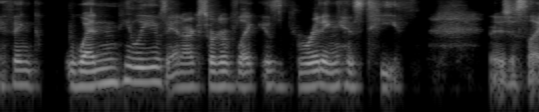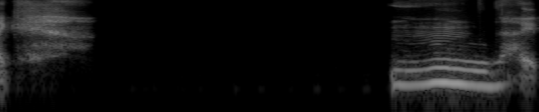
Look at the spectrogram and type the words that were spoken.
I think when he leaves, Anarhk sort of like is gritting his teeth. And it's just like, mm, I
